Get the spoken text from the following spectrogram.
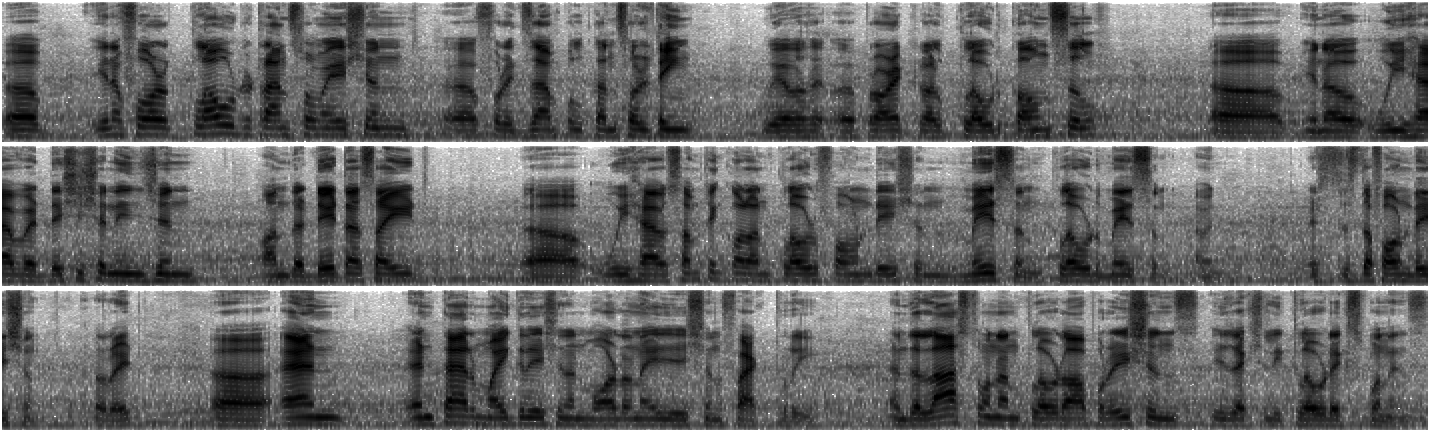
Uh, you know, for cloud transformation, uh, for example, consulting, we have a, a product called Cloud Counsel. Uh, you know, we have a decision engine on the data side. Uh, we have something called on Cloud Foundation Mason, Cloud Mason. I mean, it's just the foundation, right? Uh, and entire migration and modernization factory. And the last one on cloud operations is actually Cloud Exponence.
